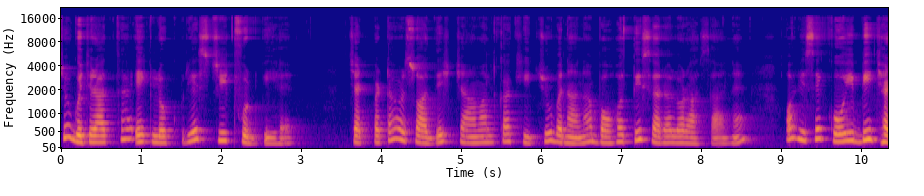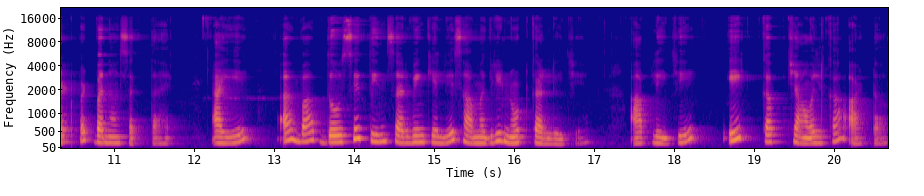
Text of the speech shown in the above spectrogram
जो गुजरात का एक लोकप्रिय स्ट्रीट फ़ूड भी है। चटपटा और स्वादिष्ट चावल का खींचू बनाना बहुत ही सरल और आसान है और इसे कोई भी झटपट बना सकता है। आइए, अब आप दो से तीन सर्विंग के लिए सामग्री नोट कर लीजिए। आप लीजिए एक कप चावल का आटा।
